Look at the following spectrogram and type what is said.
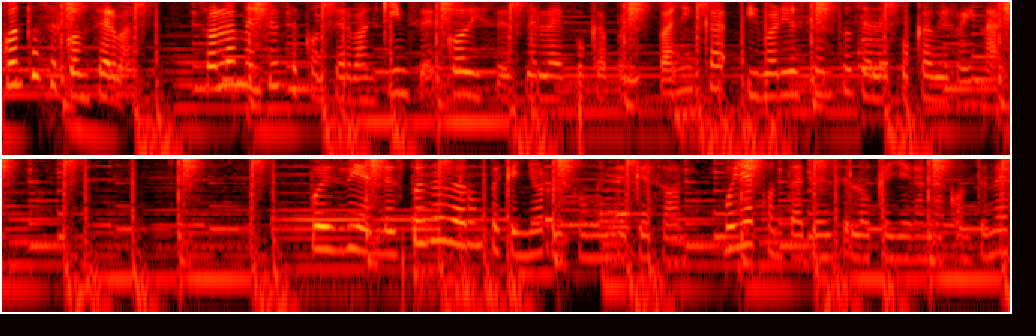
¿Cuántos se conservan? Solamente se conservan 15 códices de la época prehispánica y varios cientos de la época virreinal. Pues bien, después de dar un pequeño resumen de qué son, voy a contarles de lo que llegan a contener,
